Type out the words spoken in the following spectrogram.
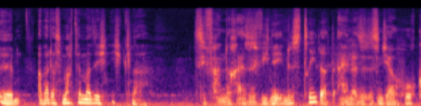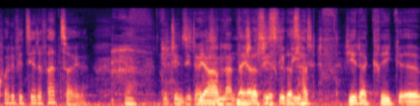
Ähm, aber das machte man sich nicht klar. Sie fahren doch also wie eine Industrie dort ein. Also das sind ja hochqualifizierte Fahrzeuge, ja, mit denen Sie da ja, in ein landwirtschaftliches naja, das, ist, das hat jeder Krieg äh,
